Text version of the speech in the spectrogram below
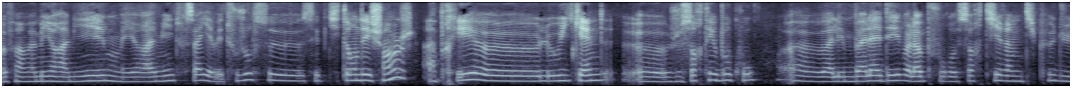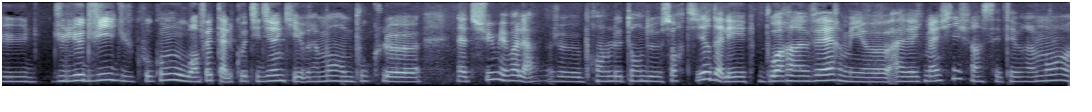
enfin ma meilleure amie, mon meilleur ami, tout ça. Il y avait toujours ce, ces petits temps d'échange. Après, le week-end, je sortais beaucoup euh, aller me balader, voilà, pour sortir un petit peu du, lieu de vie, du cocon, où en fait, tu as le quotidien qui est vraiment en boucle euh, là-dessus. Mais voilà, je prends le temps de sortir, d'aller boire un verre, mais euh, avec ma fille. Enfin, C'était vraiment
